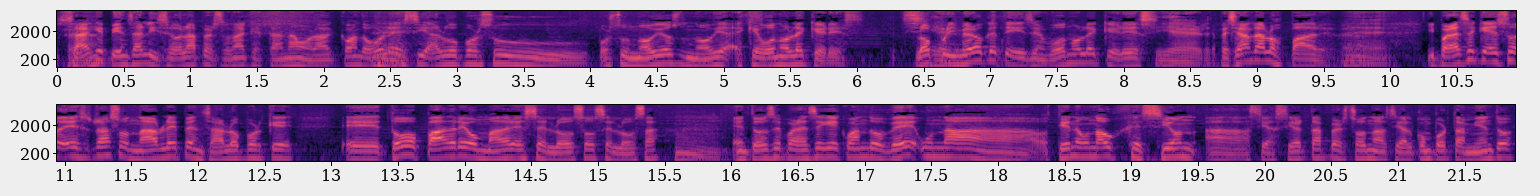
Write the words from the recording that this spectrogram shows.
¿Sabes qué piensa Eliseo la persona que está enamorada? Cuando vos le eh. decís algo por su, por su novio o su novia, es que vos no le querés. Lo primero que te dicen, vos no le querés. Cierto. Especialmente a los padres. Eh. Y parece que eso es razonable pensarlo porque eh, todo padre o madre es celoso, celosa. Mm. Entonces parece que cuando ve una, tiene una objeción hacia cierta persona, hacia el comportamiento,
